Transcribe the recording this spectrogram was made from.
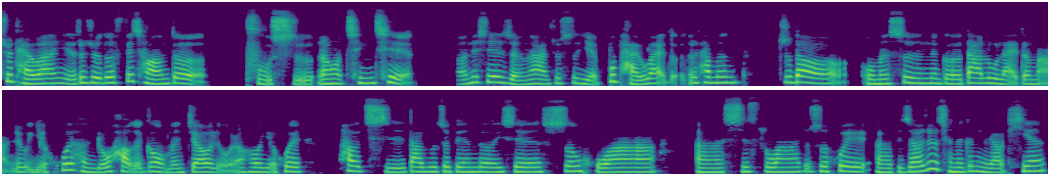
去台湾也是觉得非常的朴实，然后亲切。呃，那些人啊，就是也不排外的，就他们知道我们是那个大陆来的嘛，就也会很友好的跟我们交流，然后也会好奇大陆这边的一些生活啊。呃，习俗啊，就是会呃比较热情的跟你聊天，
